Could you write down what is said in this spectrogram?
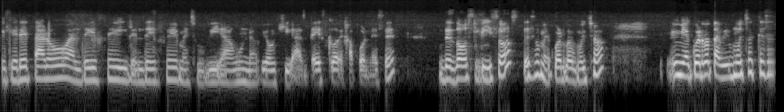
de Querétaro al DF y del DF me subí a un avión gigantesco de japoneses de dos pisos, de eso me acuerdo mucho. Y me acuerdo también mucho que se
